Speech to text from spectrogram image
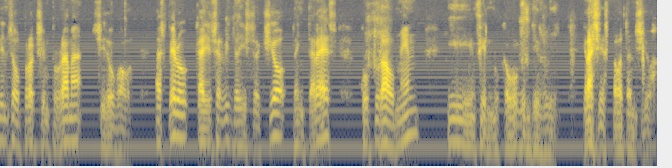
fins al pròxim programa, si Déu vol. Espero que hagi servit de distracció, d'interès, culturalment i, en fi, el que vulguin dir-li. Gràcies per l'atenció.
